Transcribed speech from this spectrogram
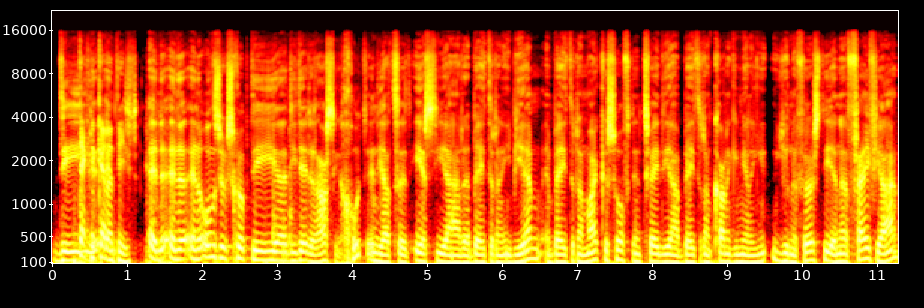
die, Technicalities. En de, en de, en de onderzoeksgroep die, eh, die deed het hartstikke goed. En die had het eerste jaar eh, beter dan IBM en beter dan Microsoft. En het tweede jaar beter dan Carnegie Mellon University. En na vijf jaar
